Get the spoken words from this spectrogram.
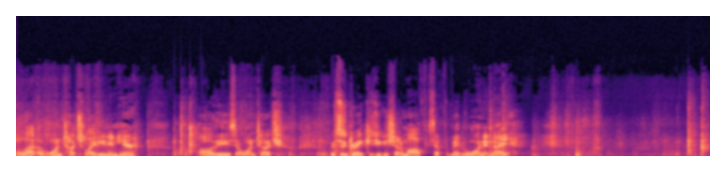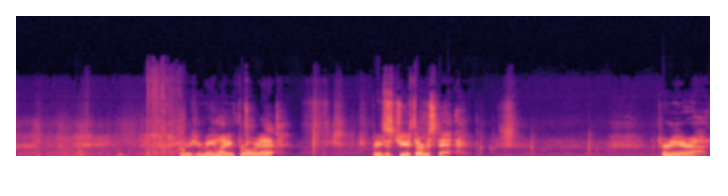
A lot of one-touch lighting in here. All these are one-touch, which is great because you can shut them off except for maybe one at night. Here's your main lighting for over that. Brings us to your thermostat. Turn the air on.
